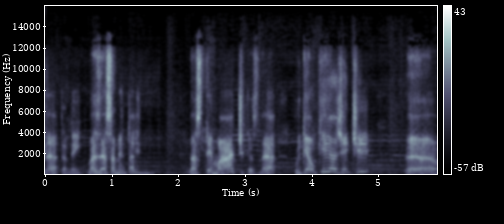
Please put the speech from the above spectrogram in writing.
né? também. Mas nessa mentalidade, nas temáticas, né? Porque é o que a gente é,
